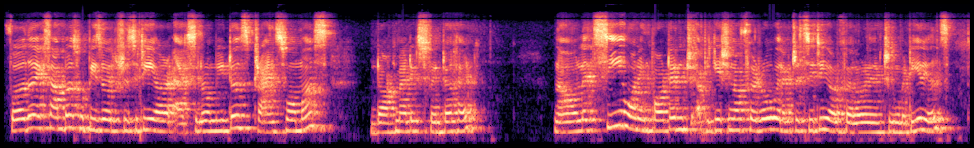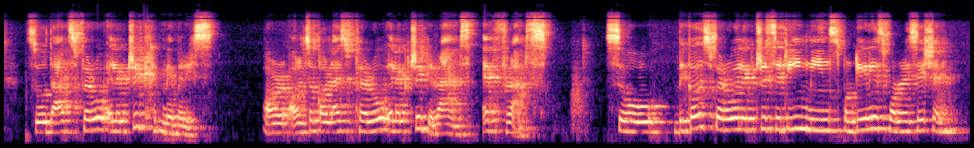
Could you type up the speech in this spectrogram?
Further examples for piezoelectricity are accelerometers, transformers, dot matrix printer head. Now let's see one important application of ferroelectricity or ferroelectric materials. So that's ferroelectric memories or also called as ferroelectric RAMs, FRAMs. So because ferroelectricity means spontaneous polarization,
